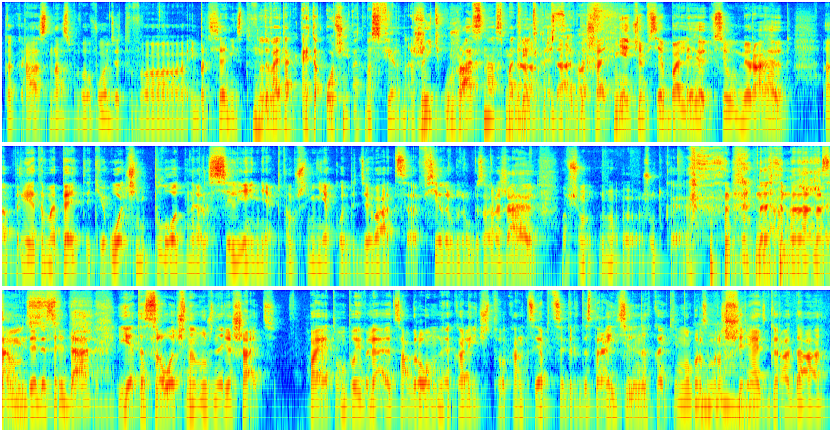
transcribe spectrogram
как раз нас выводит в импрессионистов. Ну давай так, это очень атмосферно. Жить ужасно, смотреть да, красиво. Да, дышать нечем, все болеют, все умирают, а при этом опять-таки очень плотное расселение, потому что некуда деваться, все друг друга заражают. В общем, ну, жуткая на самом деле среда, и это срочно нужно решать. Поэтому появляется огромное количество концепций градостроительных, каким образом mm-hmm. расширять города.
